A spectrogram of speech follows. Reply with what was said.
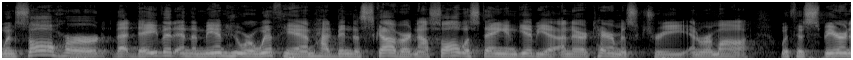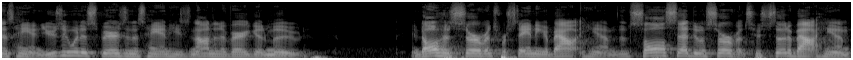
When Saul heard that David and the men who were with him had been discovered, now Saul was staying in Gibeah under a tamarisk tree in Ramah with his spear in his hand. Usually, when his spear is in his hand, he's not in a very good mood. And all his servants were standing about him. Then Saul said to his servants who stood about him,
